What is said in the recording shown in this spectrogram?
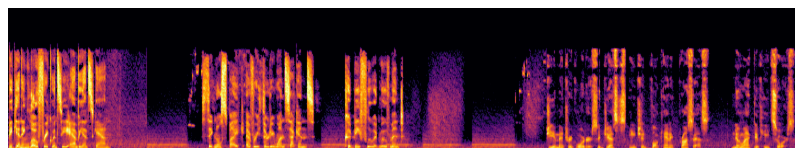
Beginning low frequency ambient scan. Signal spike every 31 seconds. Could be fluid movement. Geometric order suggests ancient volcanic process. No active heat source.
